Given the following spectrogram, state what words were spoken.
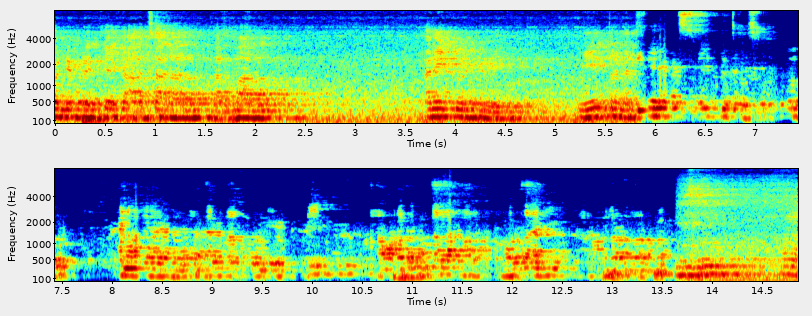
కొన్ని ప్రత్యేక ఆచారాలు ధర్మాలు అనేటువంటివి నియంత్రణ చేసుకుంటూ మన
